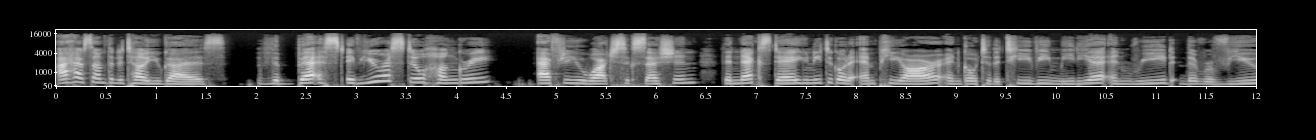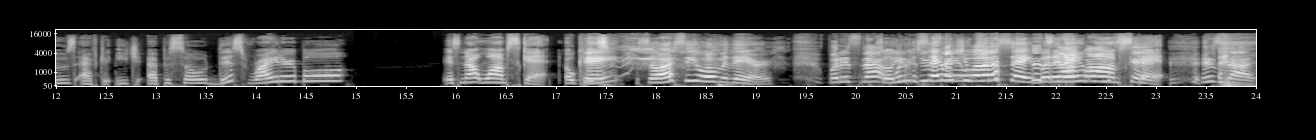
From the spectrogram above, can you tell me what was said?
I have something to tell you guys. The best, if you are still hungry after you watch Succession, the next day you need to go to NPR and go to the TV media and read the reviews after each episode. This writer, boy, it's not Womscat, okay? so I see you over there. But it's not. So you can say what you wanna say, It's but it ain't Womscat. It's not.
